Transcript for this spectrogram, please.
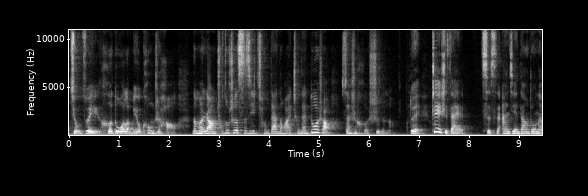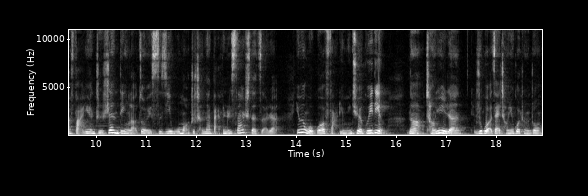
酒醉喝多了，没有控制好。那么让出租车司机承担的话，承担多少算是合适的呢？对，这是在此次案件当中呢，法院只认定了作为司机吴某只承担百分之三十的责任。因为我国法律明确规定，那承运人如果在承运过程中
